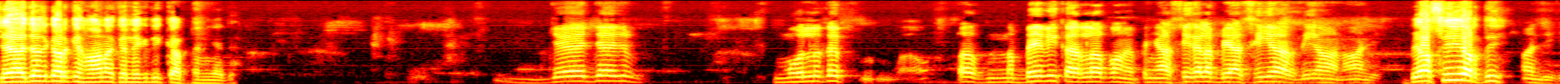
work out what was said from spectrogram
ਜਾਇਜ਼ ਕਰਕੇ ਹਾਂ ਨਾ ਕਿੰਨੇ ਕੁ ਦੀ ਕਰ ਦੇਣੀ ਅੱਜ ਜੇ ਜੇ ਮੁੱਲ ਤੇ ਅਹ 90 ਵੀ ਕਰ ਲਾ ਭਾਵੇਂ 85 ਕਰ ਲਾ 82000 ਦੀ ਹਾਂ ਨਾ ਜੀ 82000 ਦੀ? ਹਾਂਜੀ।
